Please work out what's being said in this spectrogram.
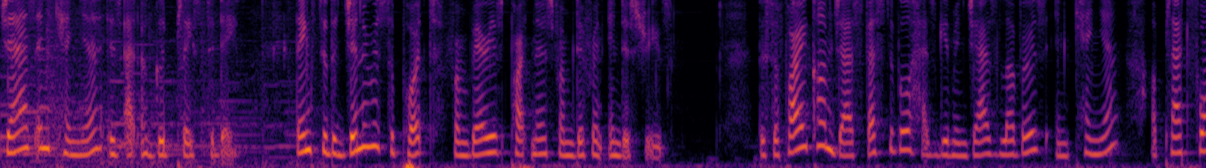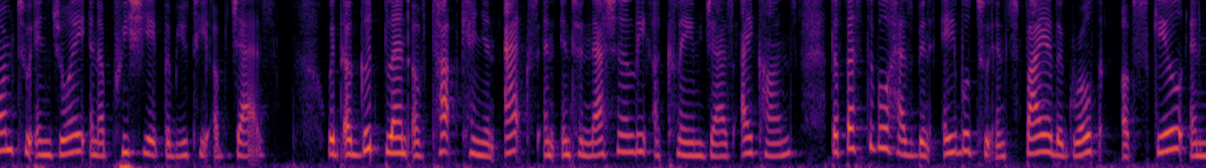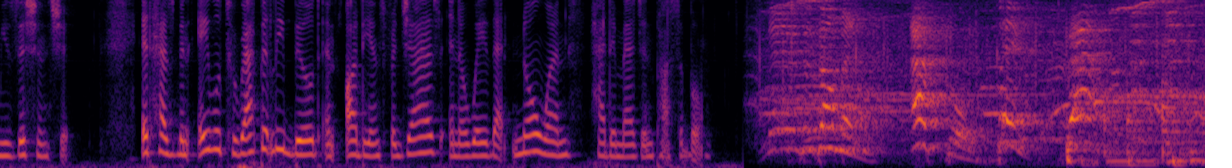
Jazz in Kenya is at a good place today, thanks to the generous support from various partners from different industries. The Safaricom Jazz Festival has given jazz lovers in Kenya a platform to enjoy and appreciate the beauty of jazz. With a good blend of top Kenyan acts and internationally acclaimed jazz icons, the festival has been able to inspire the growth of skill and musicianship. It has been able to rapidly build an audience for jazz in a way that no one had imagined possible. Ladies and gentlemen, Afro Sync Band!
